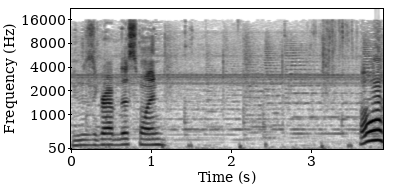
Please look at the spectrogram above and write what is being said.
Let's grab this one. Oh!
